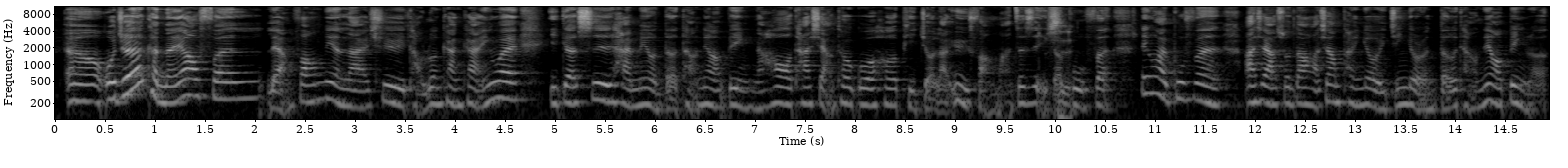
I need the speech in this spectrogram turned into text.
嗯，我觉得可能要分两方面来去讨论看看，因为一个是还没有得糖尿病，然后他想透过喝啤酒来预防嘛，这是一个部分；另外一部分，阿夏说到，好像朋友已经有人得糖尿病了，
